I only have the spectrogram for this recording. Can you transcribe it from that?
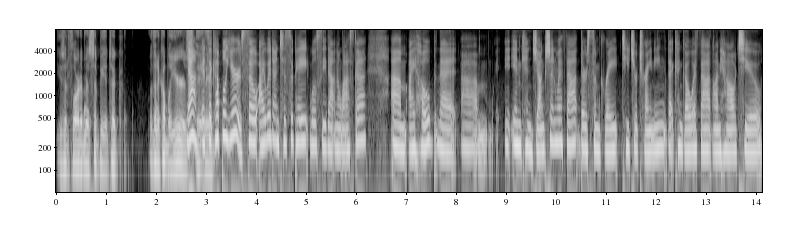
you said Florida, Mississippi? It took within a couple of years. Yeah, they- it's they- a couple years. So I would anticipate we'll see that in Alaska. Um, I hope that um, in conjunction with that, there's some great teacher training that can go with that on how to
